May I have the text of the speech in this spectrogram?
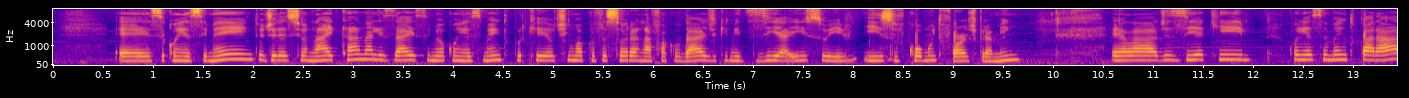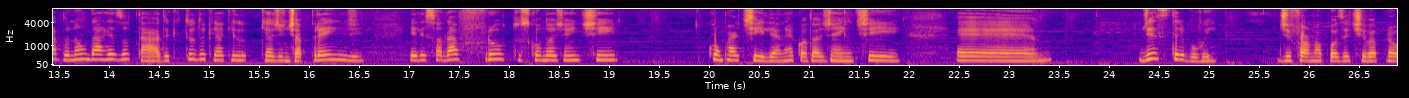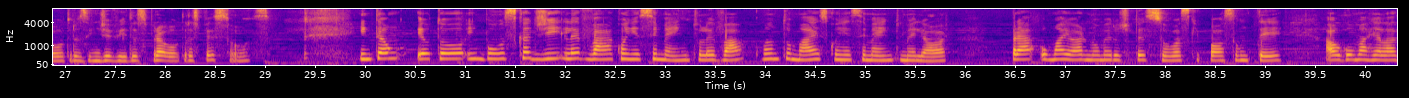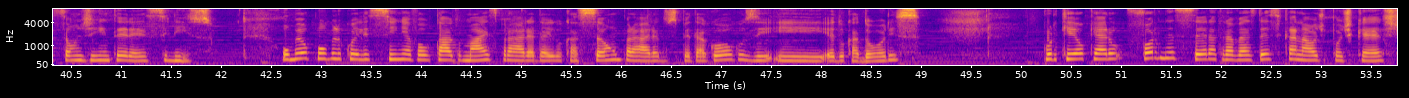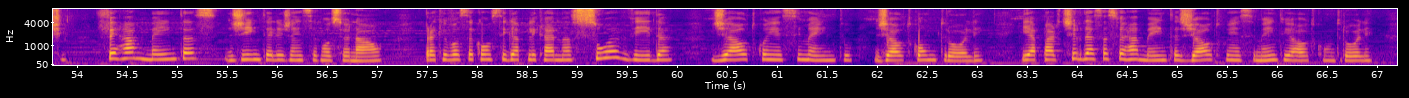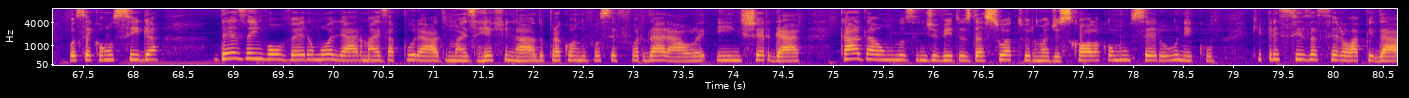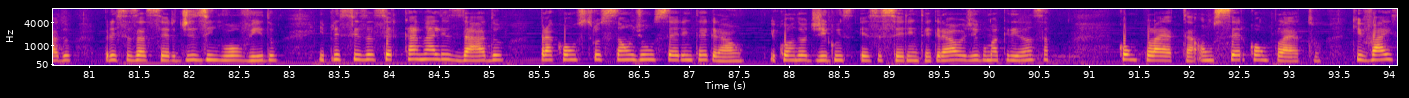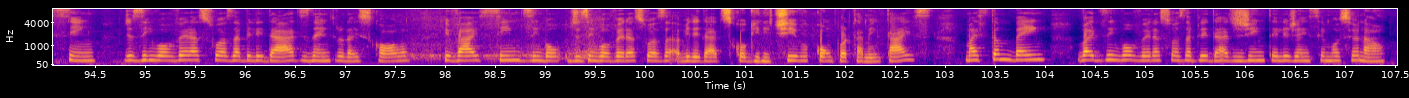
é, esse conhecimento, direcionar e canalizar esse meu conhecimento, porque eu tinha uma professora na faculdade que me dizia isso e, e isso ficou muito forte para mim. Ela dizia que conhecimento parado não dá resultado, que tudo que aquilo que a gente aprende ele só dá frutos quando a gente compartilha, né? Quando a gente é, distribui de forma positiva para outros indivíduos, para outras pessoas. Então, eu estou em busca de levar conhecimento, levar quanto mais conhecimento, melhor, para o maior número de pessoas que possam ter alguma relação de interesse nisso. O meu público, ele sim é voltado mais para a área da educação, para a área dos pedagogos e, e educadores, porque eu quero fornecer através desse canal de podcast ferramentas de inteligência emocional para que você consiga aplicar na sua vida de autoconhecimento, de autocontrole. E a partir dessas ferramentas de autoconhecimento e autocontrole você consiga desenvolver um olhar mais apurado, mais refinado para quando você for dar aula e enxergar cada um dos indivíduos da sua turma de escola como um ser único que precisa ser lapidado, precisa ser desenvolvido e precisa ser canalizado para a construção de um ser integral. E quando eu digo esse ser integral, eu digo uma criança completa, um ser completo, que vai sim desenvolver as suas habilidades dentro da escola, que vai sim desenvolver as suas habilidades cognitivo-comportamentais, mas também vai desenvolver as suas habilidades de inteligência emocional.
